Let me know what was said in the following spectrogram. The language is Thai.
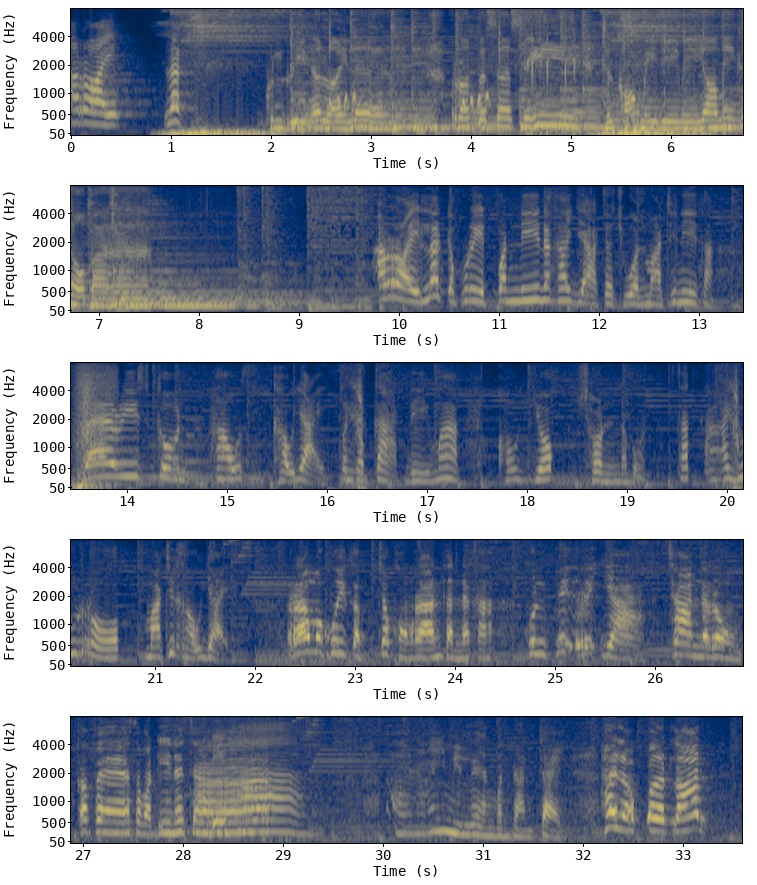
อร่อยเลิศคุณรีนอร่อยเลิศรสประเสริฐสีเธอของไม่ดีไม่ยอมไม่เข้าปาก อร่อยเลิศกับผลิตวันนี้นะคะ อยากจะชวนมาที่นี่ค่ะ Fairy Scone House เขาใหญ่บรรยากาศดีมาก เขายกชนบทสไตล์ยุโรปมาที่เขาใหญ่ เรามาคุยกับเจ้าของร้านกันนะคะ คุณพิริยาชาญนรงค์กาแฟ สวัสดีนะสจ๊ะวัสดีค่ะ ที่มีแรงบันดาลใจ ให้เราเปิดร้าน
